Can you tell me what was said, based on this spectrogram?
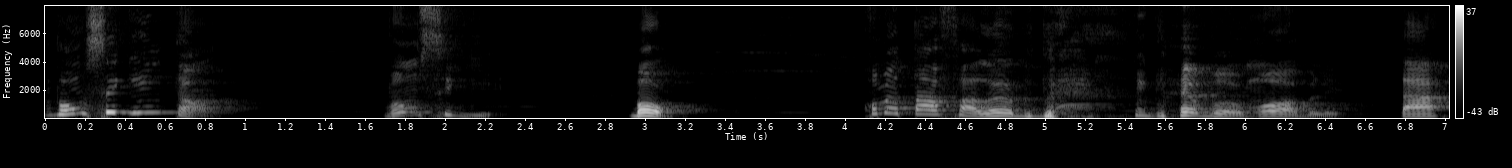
Vamos seguir então. Vamos seguir. Bom, como eu tava falando do, do Evan Mobley, tá?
